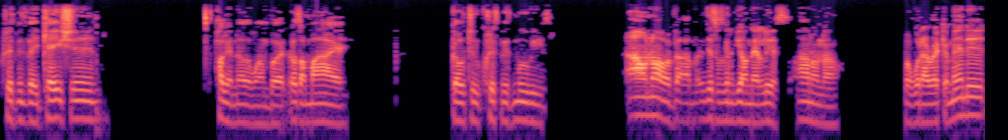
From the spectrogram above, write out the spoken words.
Christmas Vacation, probably another one, but those are my go-to Christmas movies. I don't know if, um, if this was gonna be on that list. I don't know, but would I recommend it?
